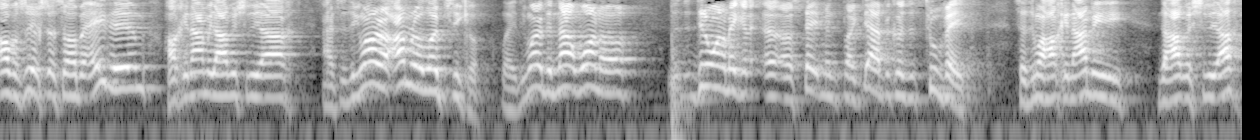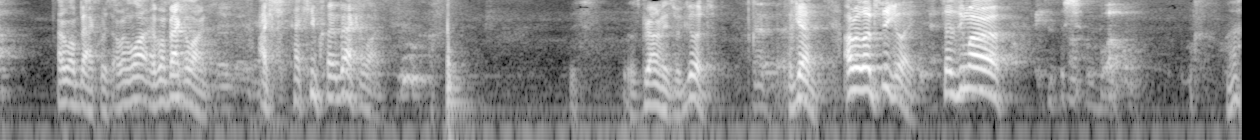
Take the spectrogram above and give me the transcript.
Avon shliach shlo be'edim. Hachinami dav shliach. And says the Gemara, Amro loy psiko. Like the Gemara did not want to, didn't want to make a, a, statement like that because it's too vague. Says the Hachinami dav shliach. I went backwards. I went, I went back a line. I, I keep going back a line. This, those brownies were good. Again, Amar Leipzigale. Says Gemara. What?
